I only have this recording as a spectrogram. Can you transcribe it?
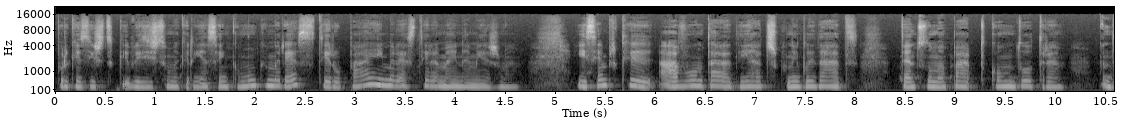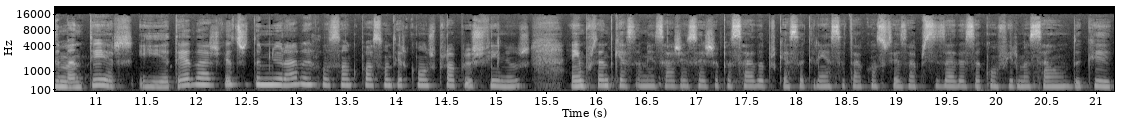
porque existe, existe uma criança em comum que merece ter o pai e merece ter a mãe na mesma. E sempre que há vontade e há disponibilidade, tanto de uma parte como de outra, de manter e até às vezes de melhorar a relação que possam ter com os próprios filhos, é importante que essa mensagem seja passada porque essa criança está com certeza a precisar dessa confirmação de que,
